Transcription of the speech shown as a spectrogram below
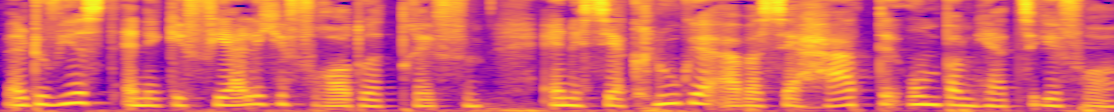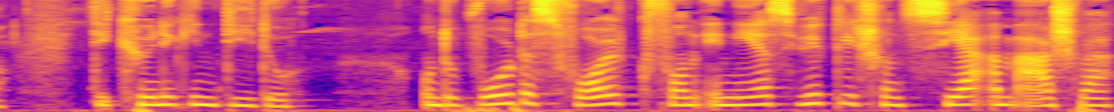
weil du wirst eine gefährliche Frau dort treffen, eine sehr kluge, aber sehr harte, unbarmherzige Frau, die Königin Dido und obwohl das Volk von Aeneas wirklich schon sehr am Arsch war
